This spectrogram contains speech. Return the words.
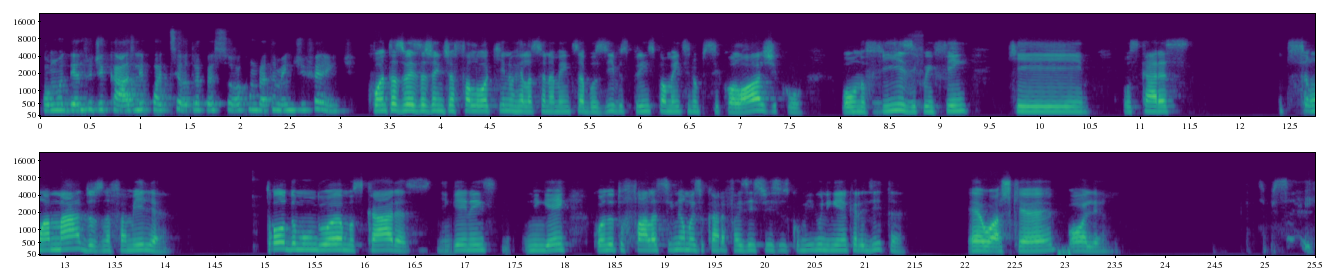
Como dentro de casa ele pode ser outra pessoa completamente diferente. Quantas vezes a gente já falou aqui no relacionamentos abusivos, principalmente no psicológico ou no físico, enfim, que os caras são amados na família. Todo mundo ama os caras. Ninguém nem ninguém quando tu fala assim, não, mas o cara faz isso isso comigo, ninguém acredita. É, eu acho que é, olha, tipo isso aí.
